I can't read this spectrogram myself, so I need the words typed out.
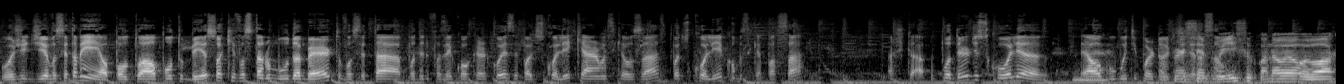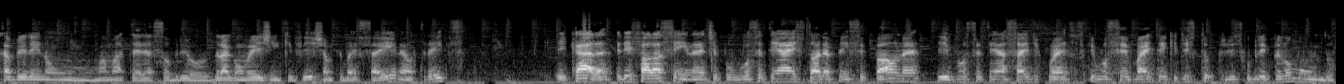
Hoje em dia você também é o ponto A ao ponto B, só que você está no mundo aberto, você está podendo fazer qualquer coisa, você pode escolher que arma você quer usar, você pode escolher como você quer passar. Acho que o poder de escolha é, é algo muito importante. Eu percebo isso quando eu, eu acabei lendo uma matéria sobre o Dragon Age Inquisition que vai sair, né, o 3. E cara, ele fala assim, né? Tipo, você tem a história principal, né? E você tem as side quests que você vai ter que descobrir pelo mundo.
